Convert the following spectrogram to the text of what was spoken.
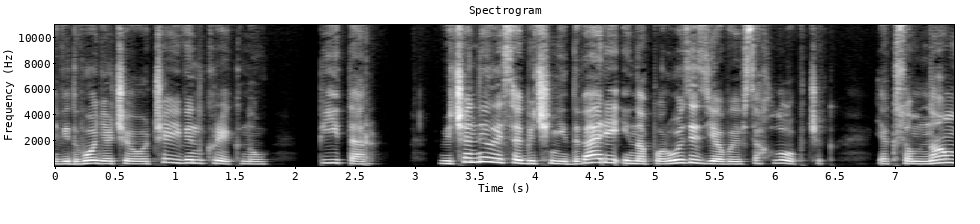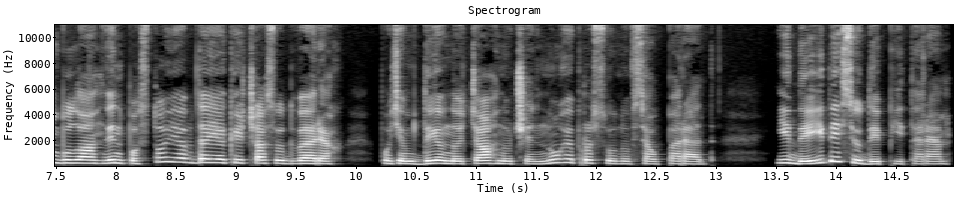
Не відводячи очей, він крикнув Пітер. Відчинилися бічні двері, і на порозі з'явився хлопчик. Як сомнамбула, він постояв деякий час у дверях, потім, дивно тягнучи ноги, просунувся вперед. Іди, іди сюди, Пітере,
